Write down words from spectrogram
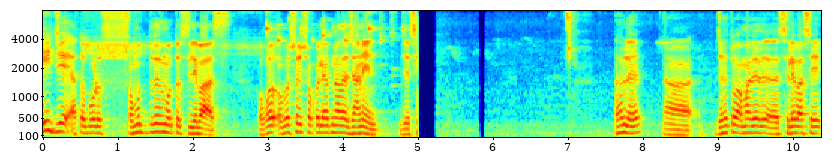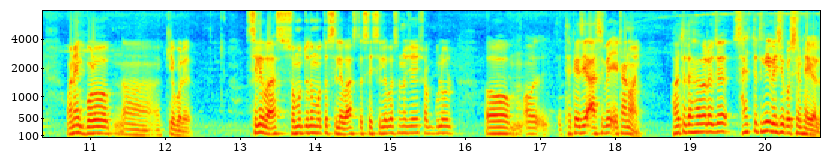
এই যে এত বড় সমুদ্রের মতো সিলেবাস অবশ্যই সকলে আপনারা জানেন যে তাহলে যেহেতু আমাদের সিলেবাসে অনেক বড় কে বলে সিলেবাস সমুদ্রের মতো সিলেবাস, তো সেই সিলেবাস অনুযায়ী সবগুলোর থেকে যে আসবে এটা নয়। হয়তো দেখা গেলো যে সাহিত্য থেকেই বেশি কোশ্চেন হয়ে গেল।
